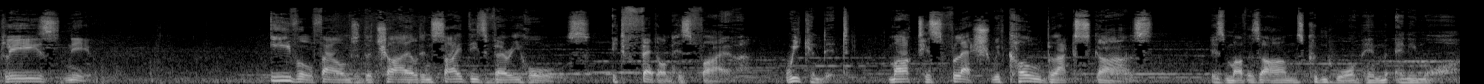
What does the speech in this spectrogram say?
Please kneel. Evil found the child inside these very halls. It fed on his fire, weakened it, marked his flesh with coal black scars. His mother's arms couldn't warm him anymore.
